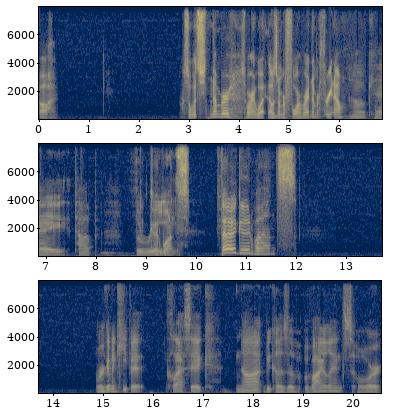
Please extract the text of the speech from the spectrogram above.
oh. So what's number? So we're at what? That was number four. We're at number three now. Okay, top three. Good ones. The good ones. We're gonna keep it classic, not because of violence or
